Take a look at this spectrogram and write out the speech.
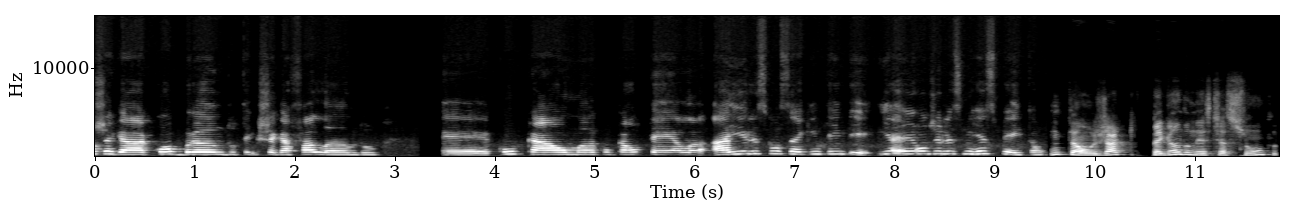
não chegar cobrando, tem que chegar falando, é, com calma, com cautela, aí eles conseguem entender. E aí é onde eles me respeitam. Então, já pegando neste assunto,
